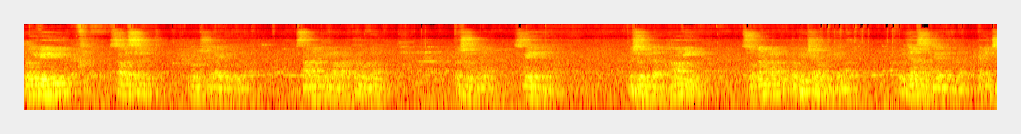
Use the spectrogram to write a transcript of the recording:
തുടങ്ങി. വേദിയിൽ സദസ്സിൽ പ്രവിഷ്ടരായിരിക്കുന്ന സ്ഥാനാർത്ഥികൾ അടക്കമുള്ള തൃശ്ശൂരിനെ സ്നേഹിക്കുന്നു തൃശ്ശൂരിന്റെ ഭാവി സ്വർണങ്ങളാണ് പ്രതീക്ഷയാർപ്പിക്കുന്ന ഒരു ജനസഞ്ചയത്തിന്റെ പരീക്ഷ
